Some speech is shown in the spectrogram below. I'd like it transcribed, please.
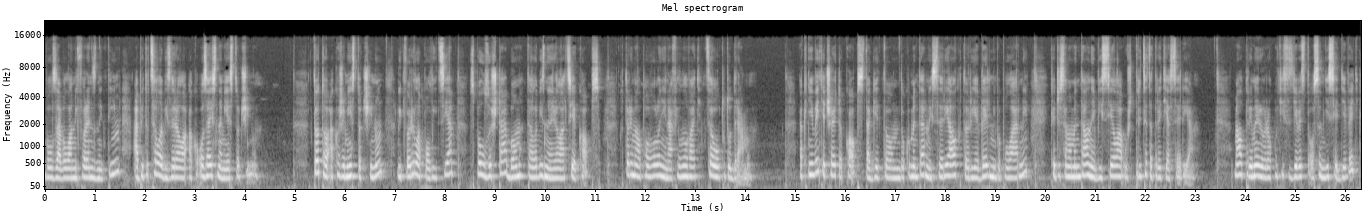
bol zavolaný forenzný tím, aby to celé vyzeralo ako ozajstné miesto činu. Toto akože miesto činu vytvorila polícia spolu so štábom televíznej relácie Cops, ktorý mal povolenie nafilmovať celú túto drámu. Ak neviete, čo je to Cops, tak je to dokumentárny seriál, ktorý je veľmi populárny, keďže sa momentálne vysiela už 33. séria. Mal premiéru v roku 1989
